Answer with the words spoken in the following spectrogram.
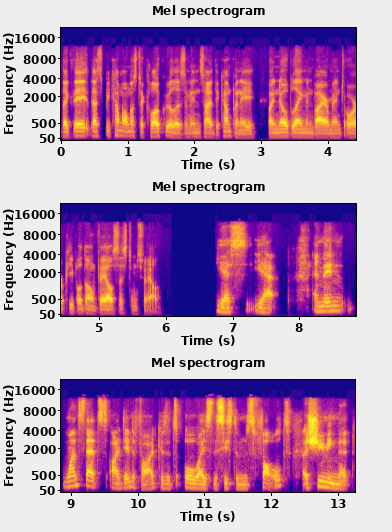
like they that's become almost a colloquialism inside the company by no blame environment or people don't fail, systems fail. Yes. Yeah. And then once that's identified, because it's always the system's fault, assuming that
